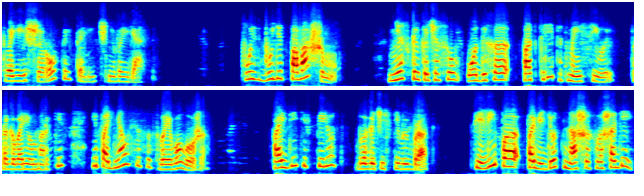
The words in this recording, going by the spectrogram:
своей широкой коричневой рясы. Пусть будет по-вашему. Несколько часов отдыха подкрепят мои силы, проговорил маркиз и поднялся со своего ложа. Пойдите вперед, благочестивый брат. Филиппа поведет наших лошадей.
